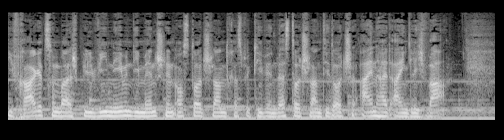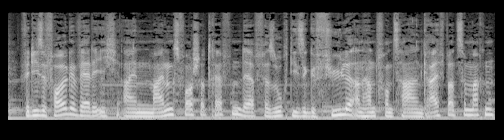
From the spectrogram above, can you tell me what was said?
Die Frage zum Beispiel, wie nehmen die Menschen in Ostdeutschland respektive in Westdeutschland die deutsche Einheit eigentlich wahr? Für diese Folge werde ich einen Meinungsforscher treffen, der versucht, diese Gefühle anhand von Zahlen greifbar zu machen.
